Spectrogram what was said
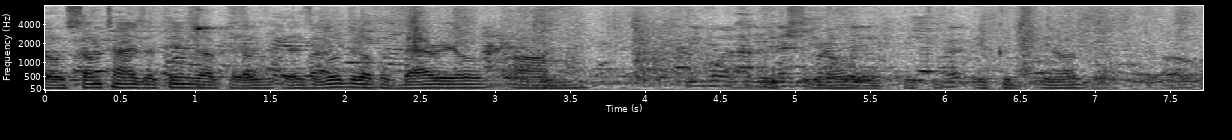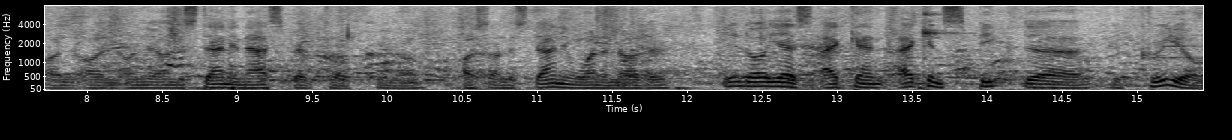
So sometimes I think that there's, there's a little bit of a barrier, um, which, you know, it, it, it could, you know, on, on, on the understanding aspect of, you know, us understanding one another. You know, yes, I can, I can speak the, the Creole,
